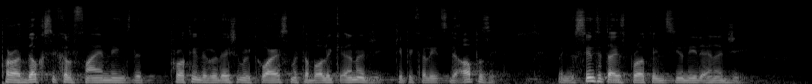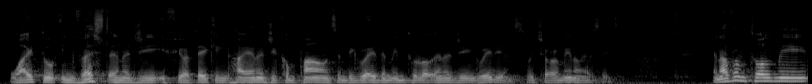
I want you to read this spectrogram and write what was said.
paradoxical findings that protein degradation requires metabolic energy. Typically, it's the opposite. When you synthesize proteins, you need energy. Why to invest energy if you are taking high energy compounds and degrade them into low energy ingredients, which are amino acids? And Avram told me,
